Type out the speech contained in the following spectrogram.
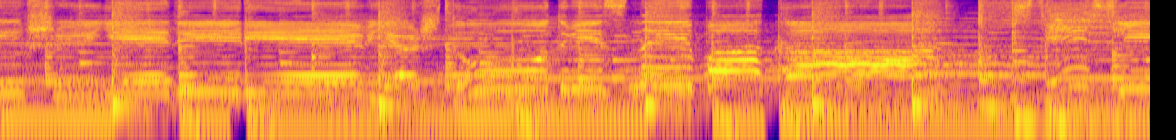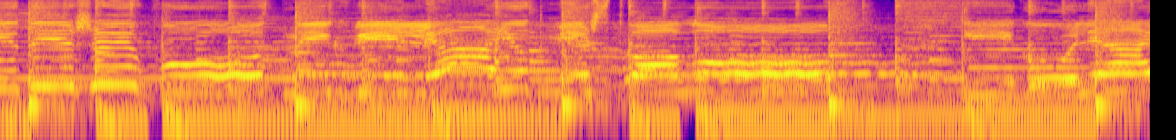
Застывшие деревья ждут весны пока. Здесь следы животных виляют меж стволов. И гуляют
